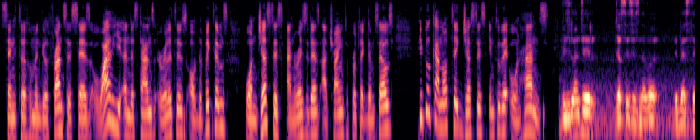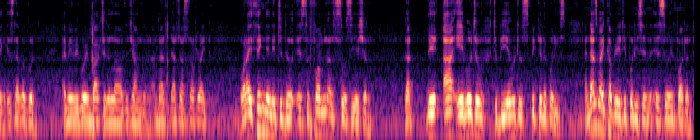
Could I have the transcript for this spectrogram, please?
Senator Hermangild Francis says while he understands relatives of the victims want justice and residents are trying to protect themselves, people cannot take justice into their own hands. Vigilante justice is never the best thing, it's never good. I mean, we're going back to the law of the jungle, and that, that that's not right. What I think they need to do is to form an association that they are able to, to be able to speak to the police. And that's why community policing is so important.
